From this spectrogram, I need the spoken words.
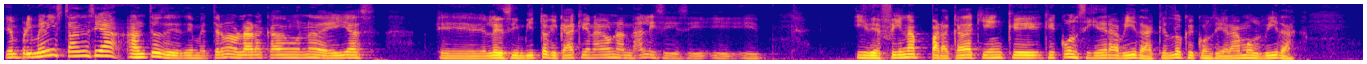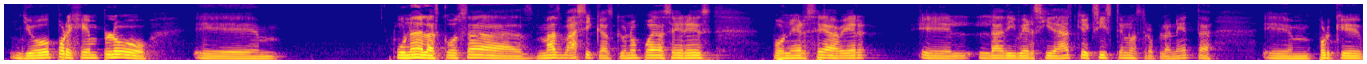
En primera instancia, antes de, meterme a hablar a cada una de ellas, eh, les invito a que cada quien haga un análisis y, defina para cada quien qué, considera vida, qué es lo que consideramos vida. Yo, por ejemplo, eh, una de las cosas más básicas que uno puede hacer es ponerse a ver la diversidad que existe en nuestro planeta. Eh, porque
